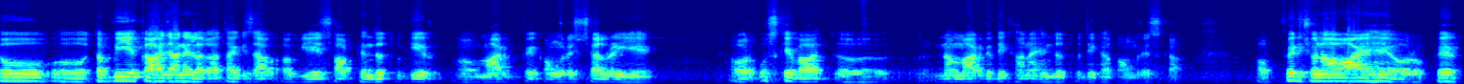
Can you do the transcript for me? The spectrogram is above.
तो तब भी ये कहा जाने लगा था कि साहब, अब ये सॉफ्ट हिंदुत्व की मार्ग पे कांग्रेस चल रही है और उसके बाद न मार्ग दिखाना हिंदुत्व दिखा कांग्रेस का। और फिर चुनाव आए हैं और फिर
